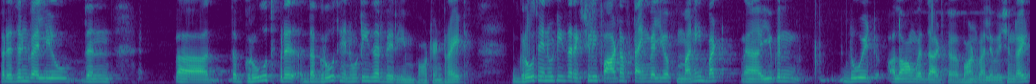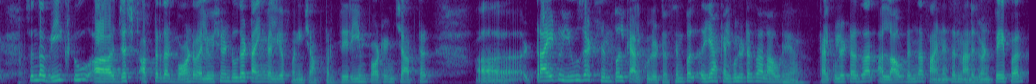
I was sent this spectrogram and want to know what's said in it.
present value, then uh, the growth the growth annuities are very important, right? Growth annuities are actually part of time value of money, but uh, you can do it along with that uh, bond valuation, right? So in the week two, uh, just after that bond valuation, do the time value of money chapter. Very important chapter uh, try to use that simple calculator. Simple yeah calculators are allowed here. Calculators are allowed in the finance and management paper.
